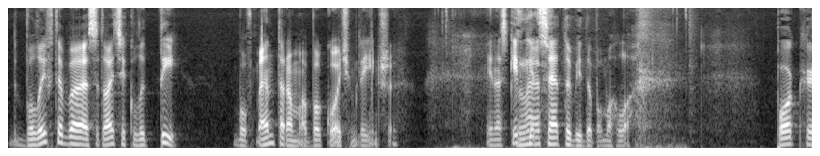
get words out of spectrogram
були в тебе ситуації, коли ти був ментором або коучем для інших? І наскільки Знаєш- це тобі допомогло? Поки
